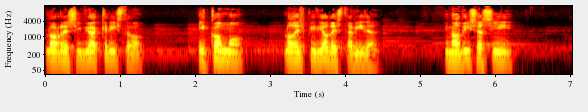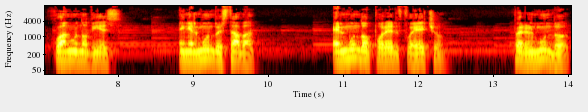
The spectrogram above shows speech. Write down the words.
lo recibió a Cristo y cómo lo despidió de esta vida. Y nos dice así Juan 1.10, en el mundo estaba, el mundo por él fue hecho, pero el mundo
